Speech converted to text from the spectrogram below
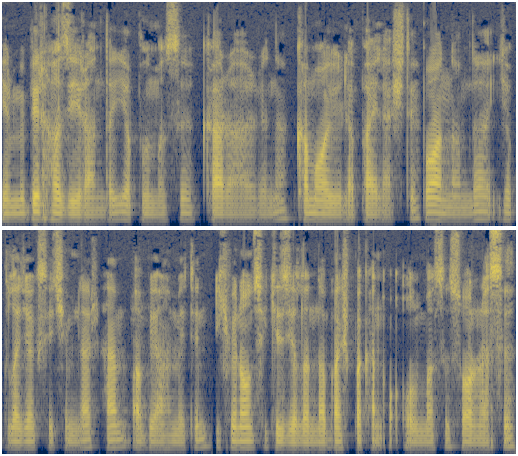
21 Haziran'da yapılması kararını kamuoyuyla paylaştı. Bu anlamda yapılacak seçimler hem Abiy Ahmet'in 2018 yılında başbakan olması sonrası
